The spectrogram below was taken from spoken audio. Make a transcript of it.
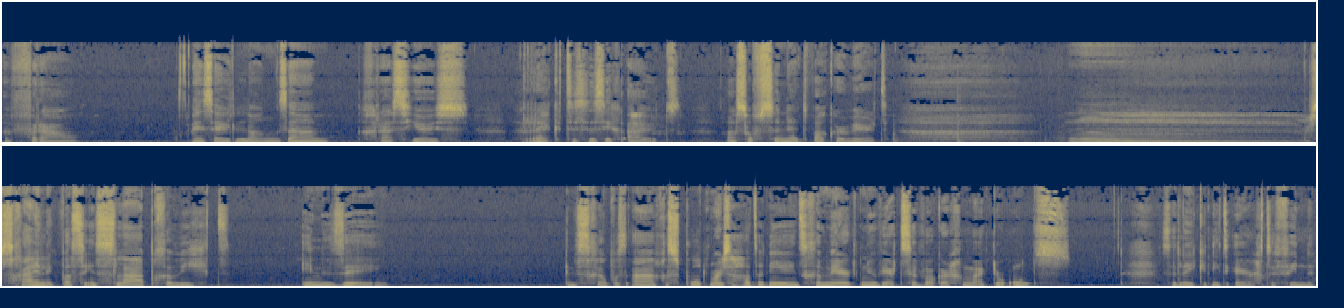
Een vrouw. En zij langzaam, gracieus, rekte ze zich uit, alsof ze net wakker werd. Hmm, waarschijnlijk was ze in slaap gewiegd in de zee. En de schelp was aangespoeld, maar ze had het niet eens gemerkt. Nu werd ze wakker gemaakt door ons. Ze leek het niet erg te vinden.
